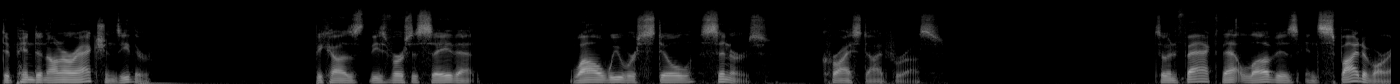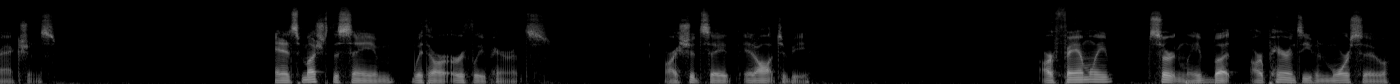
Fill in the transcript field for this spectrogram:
dependent on our actions either. Because these verses say that while we were still sinners, Christ died for us. So, in fact, that love is in spite of our actions. And it's much the same with our earthly parents. Or I should say, it ought to be. Our family, certainly, but our parents even more so,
